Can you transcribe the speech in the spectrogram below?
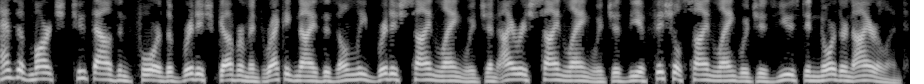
As of March 2004 the British government recognises only British Sign Language and Irish Sign Language as the official sign languages used in Northern Ireland.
